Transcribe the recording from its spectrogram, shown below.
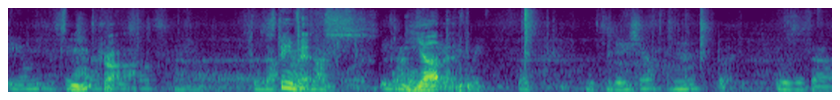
alien the spacecraft Draw. and stuff? It was Steam it was on- Hits. it Yup. Like, like the Today Show. It was just, uh,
